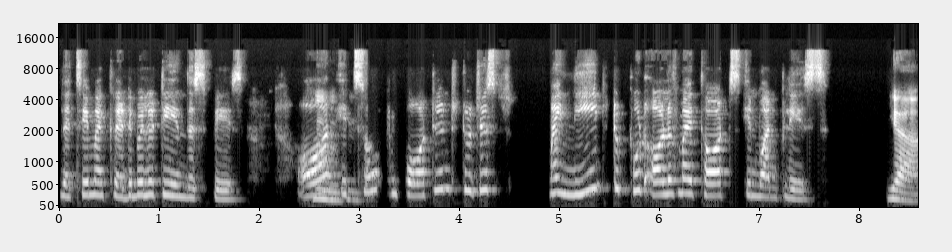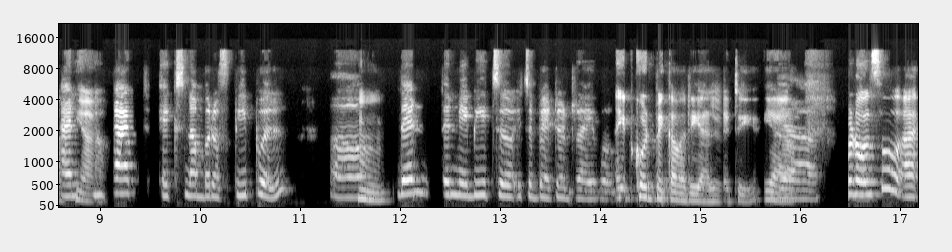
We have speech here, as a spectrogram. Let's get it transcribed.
let's say my credibility in this space or Mhm. it's so important to just my need to put all of my thoughts in one place Yeah. and yeah. impact x number of people um, Hmm. then then maybe it's a it's a better driver It could become a reality. Yeah. yeah But also, uh,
